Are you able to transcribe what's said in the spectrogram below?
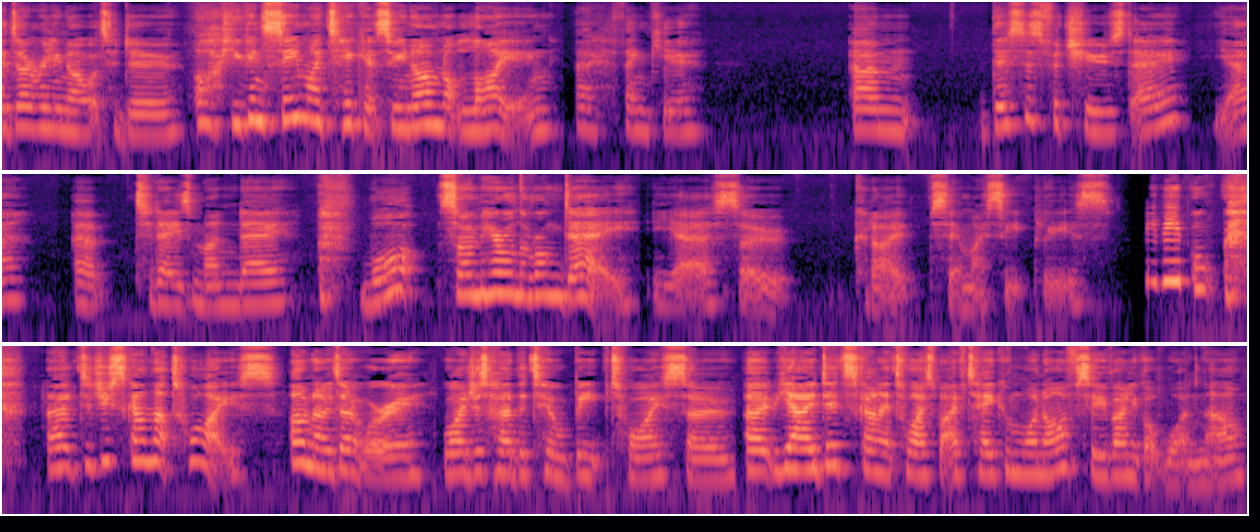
I don't really know what to do. Oh, you can see my ticket so you know I'm not lying. Oh, thank you. Um, this is for Tuesday. Yeah. Uh, today's Monday. what? So I'm here on the wrong day? Yeah, so could I sit in my seat, please? Beep beep. Oh, uh, did you scan that twice? Oh no, don't worry. Well, I just heard the till beep twice, so. Uh, yeah, I did scan it twice, but I've taken one off, so you've only got one now.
